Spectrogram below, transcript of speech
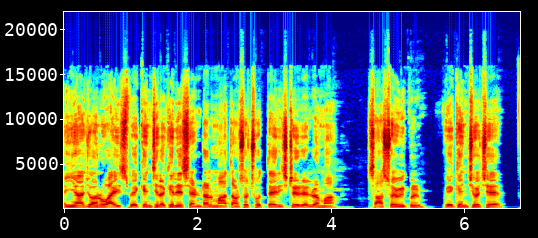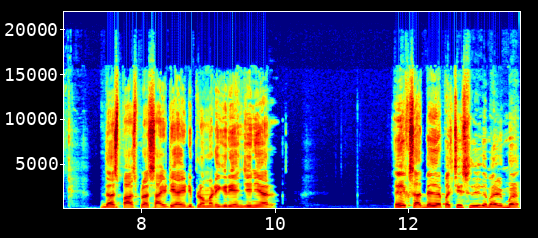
અહીંયા ઝોન વાઇઝ વેકેન્સી લખેલી સેન્ટ્રલમાં ત્રણસો છોતેર ઇસ્ટ રેલવેમાં સાતસો એવી વેકેન્સીઓ છે. દસ pass plus ITI diploma degree engineer એક સાત બે હજાર પચીસ સુધી તમારી ઉંમર.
